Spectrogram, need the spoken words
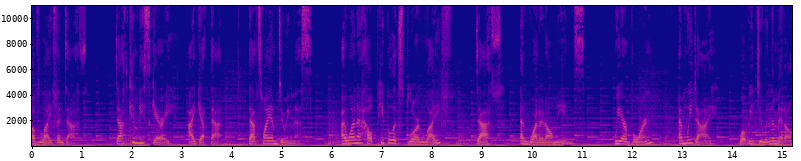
of life and death. Death can be scary. I get that. That's why I'm doing this. I want to help people explore life, death, and what it all means. We are born and we die. What we do in the middle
